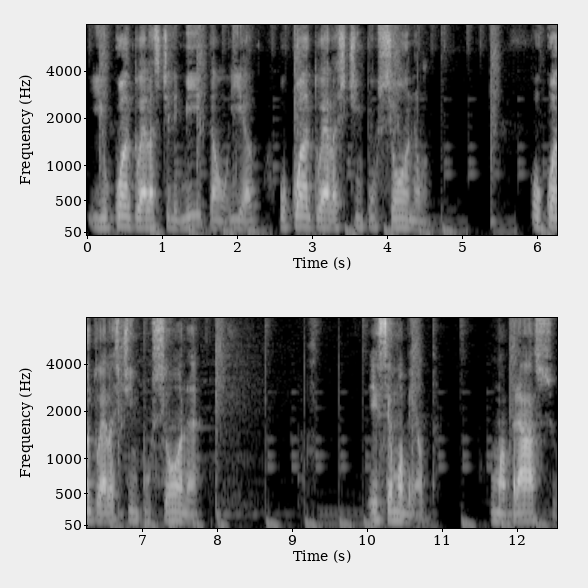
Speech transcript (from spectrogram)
e o quanto elas te limitam e o quanto elas te impulsionam, o quanto elas te impulsiona. Esse é o momento. Um abraço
